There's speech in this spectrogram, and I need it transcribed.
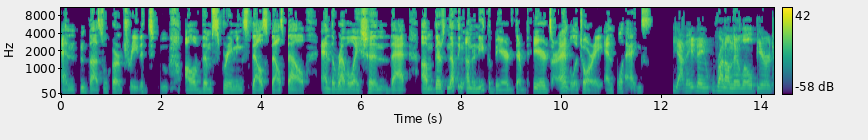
and thus we're treated to all of them screaming spell, spell, spell, and the revelation that um there's nothing underneath the beard. Their beards are ambulatory and legs. Yeah, they they run on their little beard,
